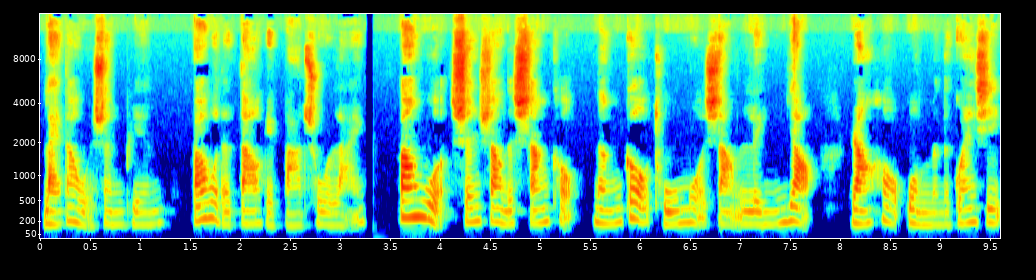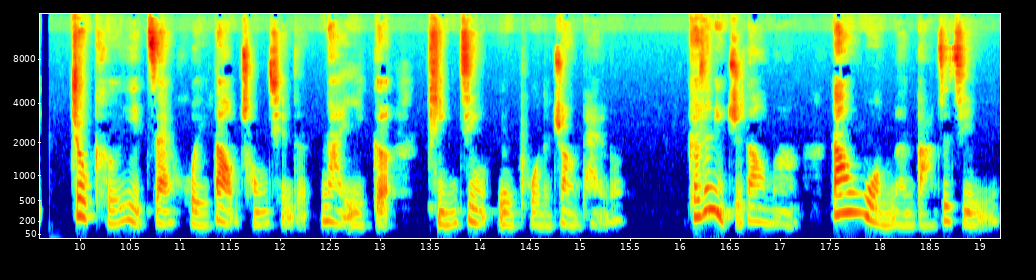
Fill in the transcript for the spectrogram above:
来到我身边，把我的刀给拔出来，帮我身上的伤口能够涂抹上灵药，然后我们的关系就可以再回到从前的那一个平静无波的状态了。可是你知道吗？当我们把自己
